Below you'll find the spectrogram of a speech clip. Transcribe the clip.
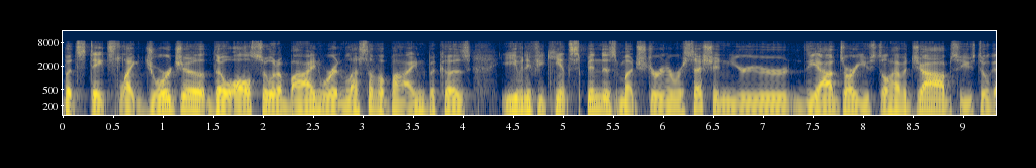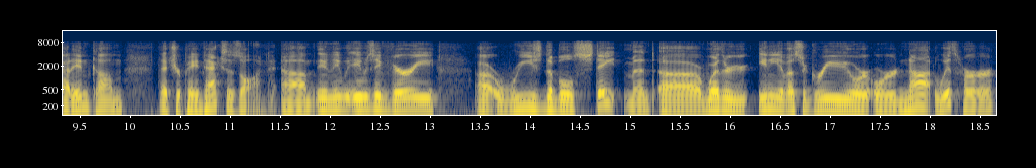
But states like Georgia, though also in a bind, were in less of a bind because even if you can't spend as much during a recession, you're the odds are you still have a job, so you still got income that you're paying taxes on. Um, and it, it, was a very uh, reasonable statement, uh, whether any of us agree or, or not with her.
